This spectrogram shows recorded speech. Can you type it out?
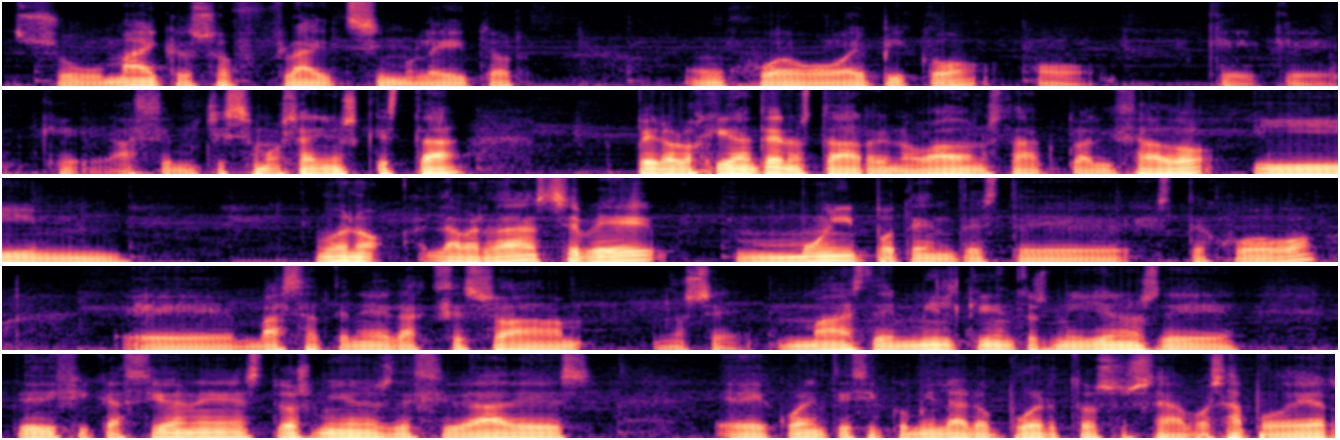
su Microsoft Flight Simulator, un juego épico o que, hace muchísimos años que está, pero lógicamente no está renovado, no está actualizado y mm, bueno, la verdad se ve muy potente este, este juego. Eh, vas a tener acceso a, no sé, más de 1.500 millones de, de edificaciones, 2 millones de ciudades, eh, 45.000 aeropuertos, o sea, vas a poder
